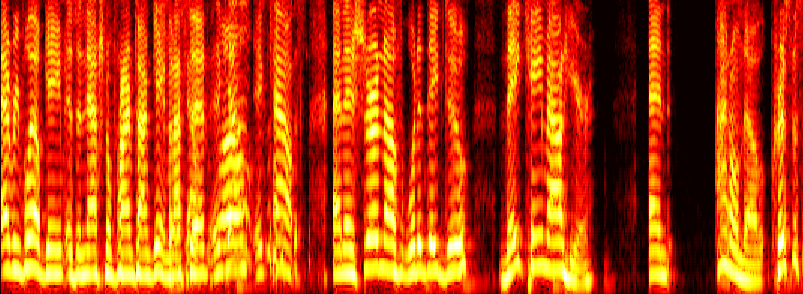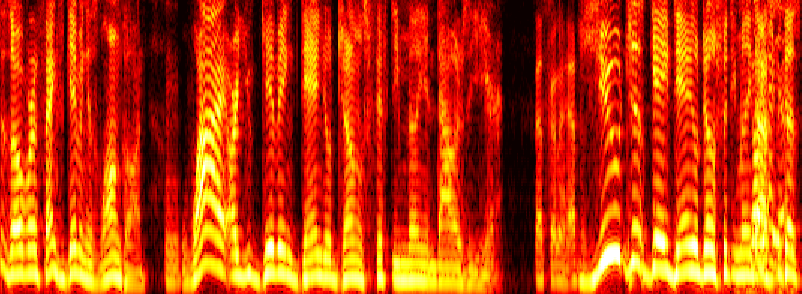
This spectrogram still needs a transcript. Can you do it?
every playoff game is a national primetime game. So and I it said. It well, counts. it counts. and then sure enough, what did they do? They came out here and I don't know, Christmas is over, Thanksgiving is long gone. Mhm. Why are you giving Daniel Jones $50 million a year? That's gonna happen. You just gave Daniel Jones $50 million No, because,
